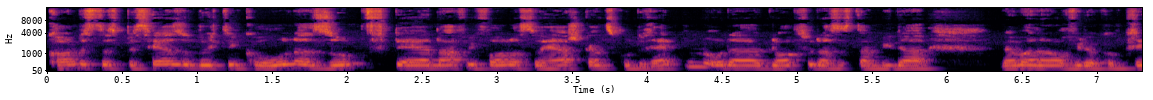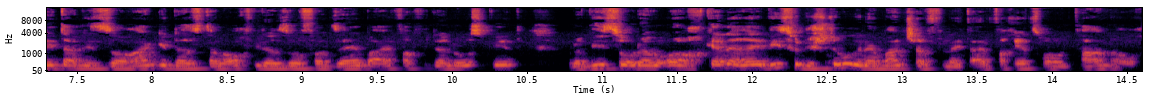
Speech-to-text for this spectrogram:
konntest das bisher so durch den Corona-Sumpf, der nach wie vor noch so herrscht, ganz gut retten? Oder glaubst du, dass es dann wieder wenn man dann auch wieder konkreter an die Saison rangeht, dass es dann auch wieder so von selber einfach wieder losgeht? Oder wie ist so, oder auch generell, wie ist so die Stimmung in der Mannschaft vielleicht einfach jetzt momentan auch?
